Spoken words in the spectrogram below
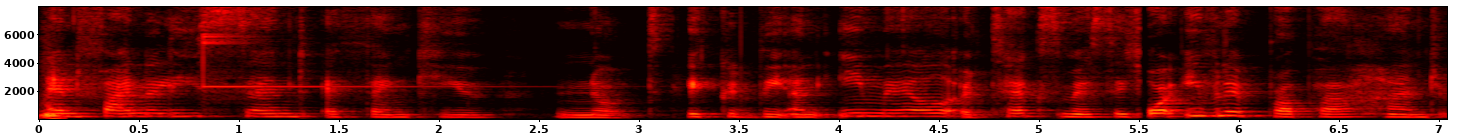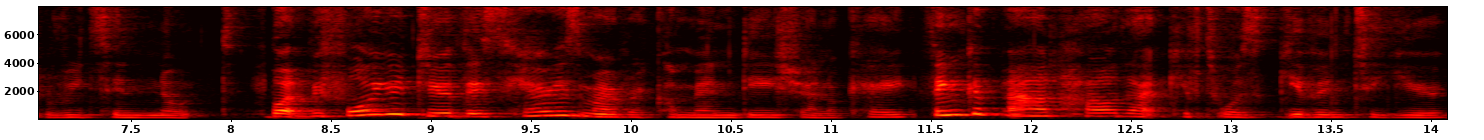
And finally, send a thank you note. It could be an email, a text message, or even a proper handwritten note. But before you do this, here is my recommendation, okay? Think about how that gift was given to you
